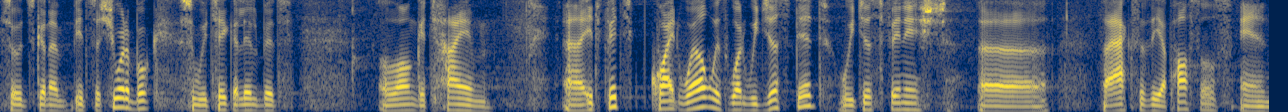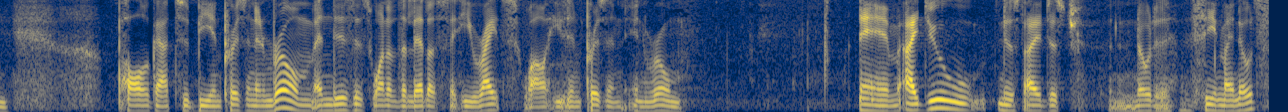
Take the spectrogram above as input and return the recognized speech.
So it's gonna it's a shorter book so we take a little bit longer time. Uh, it fits quite well with what we just did. We just finished uh, the acts of the apostles and paul got to be in prison in rome and this is one of the letters that he writes while he's in prison in rome um, I do just I just noted see in my notes.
